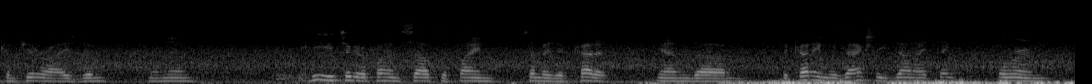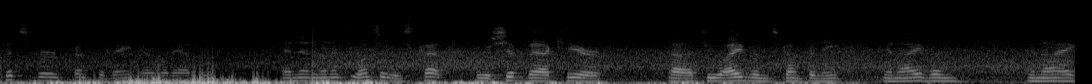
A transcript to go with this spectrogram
computerized them, and then he took it upon himself to find somebody to cut it. And um, the cutting was actually done, I think, over in Pittsburgh, Pennsylvania, or what have you. And then when it's once it was cut, it was shipped back here uh, to Ivan's company, and Ivan and I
